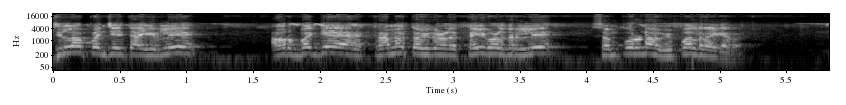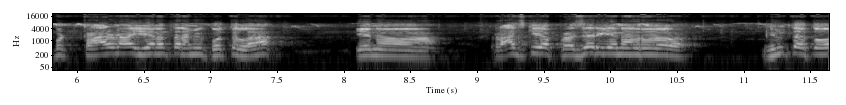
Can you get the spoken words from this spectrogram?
ಜಿಲ್ಲಾ ಪಂಚಾಯತಿ ಆಗಿರಲಿ, ಅವ್ರ ಬಗ್ಗೆ ಕ್ರಮ ಕೈಗೊಳ್ಳ ಕೈಗೊಳ್ಳೋದ್ರಲ್ಲಿ ಸಂಪೂರ್ಣ ವಿಫಲರಾಗ್ಯಾರ. ಬಟ್ ಕಾರಣ ಏನಂತ ನಮಗೆ ಗೊತ್ತಿಲ್ಲ. ಏನು ರಾಜಕೀಯ ಪ್ರಜರಿಗೆ ಏನಾದರೂ ನಿಂತತೋ,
